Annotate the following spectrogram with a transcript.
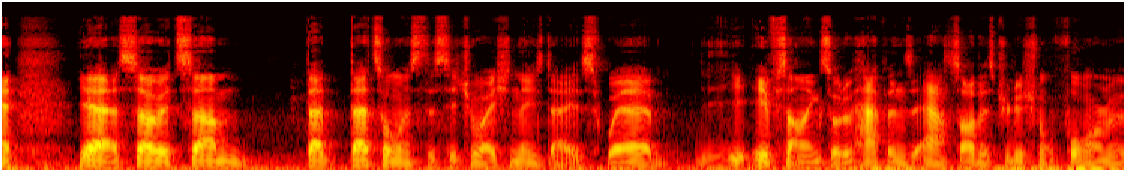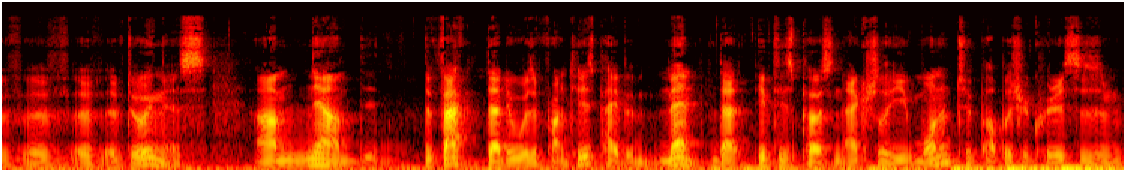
yeah, so it's um, that that's almost the situation these days, where if something sort of happens outside this traditional form of of, of, of doing this, um, now. The fact that it was a Frontiers paper meant that if this person actually wanted to publish a criticism,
